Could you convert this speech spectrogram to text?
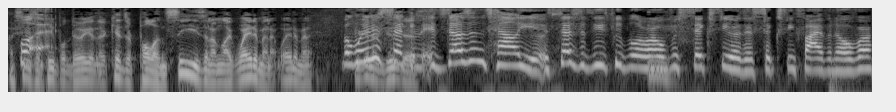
I see Well, some uh, people doing it. and Their kids are pulling C's, and I'm like, wait a minute, wait a minute. But wait a second. this- It doesn't tell you. It says that these people are over 60 or they're 65 and over.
